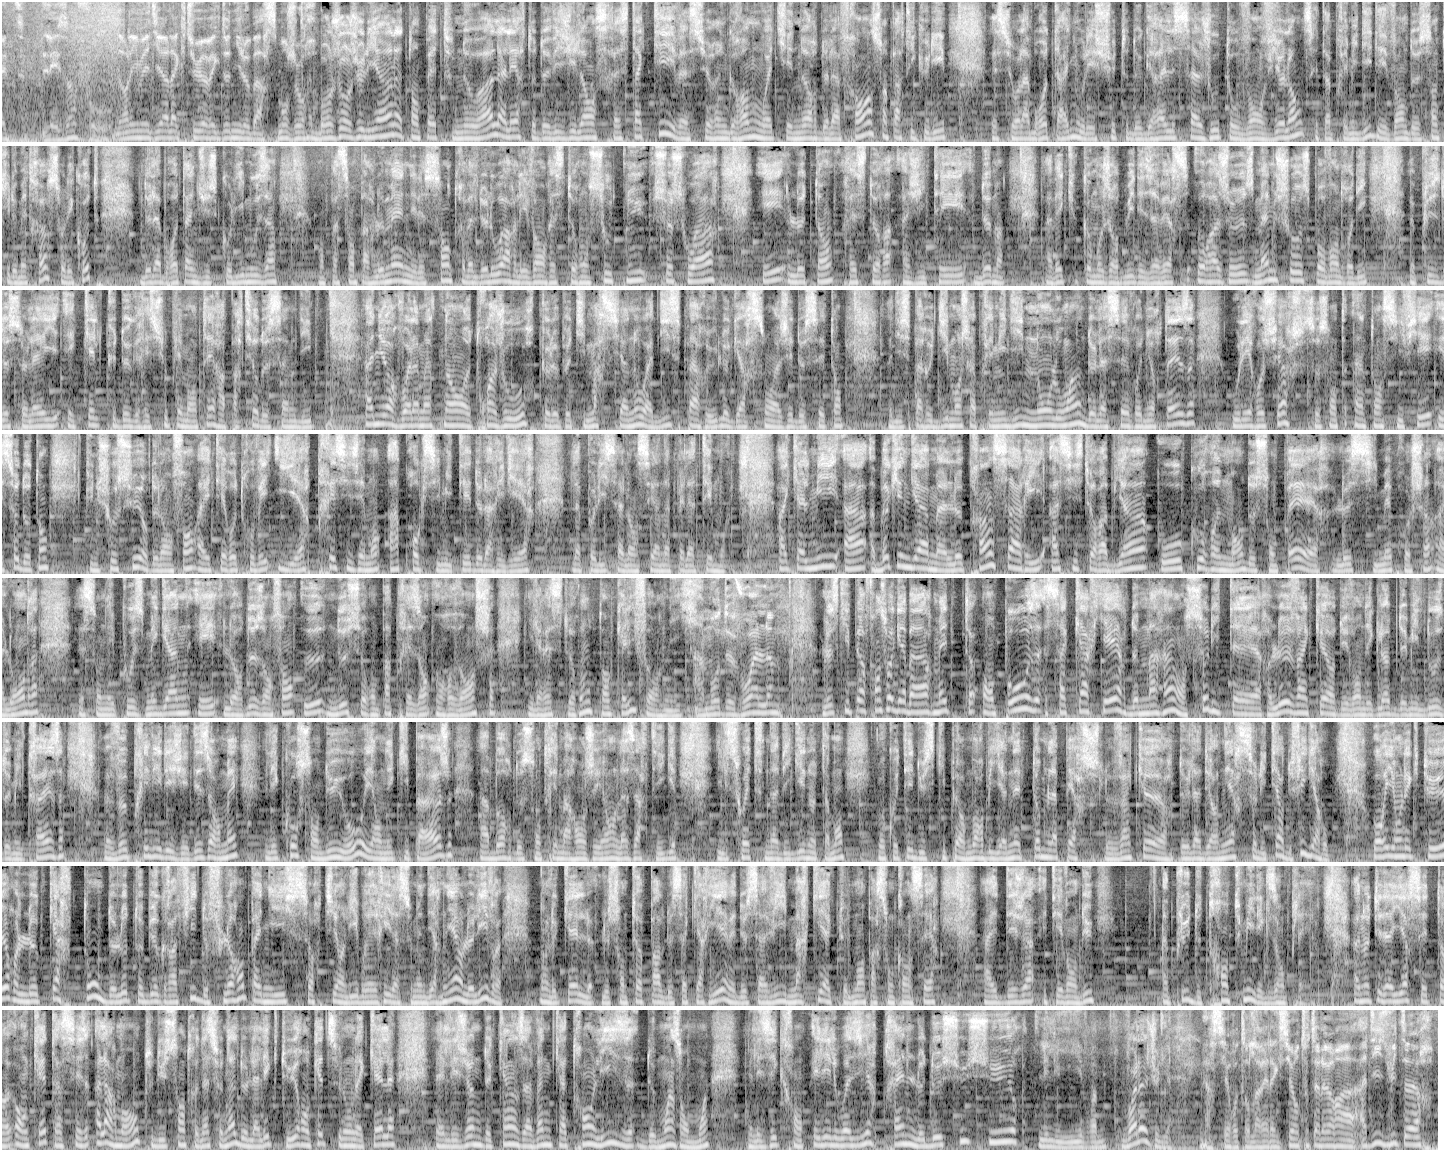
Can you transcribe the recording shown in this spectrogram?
Tempête, les infos. Dans l'immédiat, l'actu avec Denis Lebars. Bonjour. Bonjour Julien, la tempête Noah, l'alerte de vigilance reste active sur une grande moitié nord de la France, en particulier sur la Bretagne où les chutes de grêle s'ajoutent aux vents violents cet après-midi, des vents de 100 km heure sur les côtes de la Bretagne jusqu'au Limousin. En passant par le Maine et le centre Val-de-Loire, les vents resteront soutenus ce soir et le temps restera agité demain. Avec comme aujourd'hui des averses orageuses, même chose pour vendredi, plus de soleil et quelques degrés supplémentaires à partir de samedi. À Niort, voilà maintenant trois jours que le petit Marciano a disparu. Le garçon âgé de 7 ans a disparu dimanche après-midi, non loin de la Sèvre niortaise, où les recherches se sont intensifiées et ce d'autant qu'une chaussure de l'enfant a été retrouvée hier précisément à proximité de la rivière. La police a lancé un appel à témoins. À Calmy, à Buckingham, le prince Harry assistera bien au couronnement de son père le 6 mai prochain à Londres. Son épouse Meghan et leurs deux enfants, eux, ne seront pas présents. En revanche, ils resteront en Californie. Un mot de voile. Le skipper François Gabard met en pause sa carrière de marin en solitaire. Le vainqueur du Vendée Globe 2012-2013 veut privilégier désormais les courses en duo et en équipage à bord de son trimaran géant Lazartigue. Il souhaite naviguer notamment aux côtés du skipper morbihanais Tom Laperche, le vainqueur de la dernière solitaire du Figaro. Au rayon lecture, le carton de l'autobiographie de Florent Pagny, sorti en librairie la semaine dernière, le livre dans lequel le chanteur parle de sa carrière et de sa vie marquée actuellement par son cancer a déjà été vendu à plus de 30 000 exemplaires. À noter d'ailleurs cette enquête assez alarmante du Centre national de la lecture, enquête selon laquelle les jeunes de 15 à 24 ans lisent de moins en moins. Les écrans et les loisirs prennent le dessus sur les livres. Voilà Julien. Merci, retour de la rédaction tout à l'heure à 18h.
